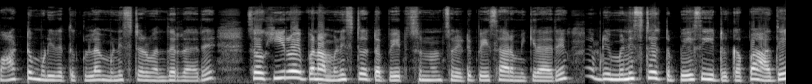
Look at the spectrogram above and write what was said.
பாட்டு முடிகிறதுக்குள்ளே மினிஸ்டர் வந்துடுறாரு. ஸோ ஹீரோ இப்போ நான் மினிஸ்டர்கிட்ட பேசணும்னு சொல்லிட்டு பேச ஆரம்பிக்கிறாரு. இப்படி மினிஸ்டர்கிட்ட பேசிக்கிட்டு இருக்கப்ப அதே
